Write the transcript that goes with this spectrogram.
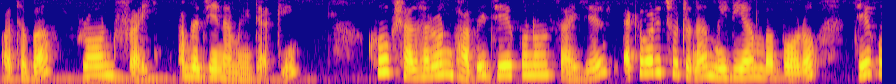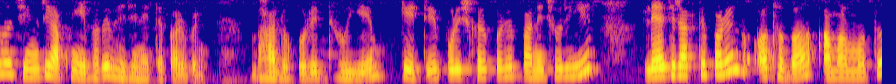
অথবা প্রন ফ্রাই আমরা যে নামেই ডাকি, খুব সাধারণভাবে যে কোনো সাইজের, একেবারে ছোট না মিডিয়াম বা বড় যে কোনো চিংড়ি আপনি এভাবে ভেজে নিতে পারবেন। ভালো করে ধুয়ে, কেটে, পরিষ্কার করে পানি ঝরিয়ে লেজ রাখতে পারেন অথবা আমার মতো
